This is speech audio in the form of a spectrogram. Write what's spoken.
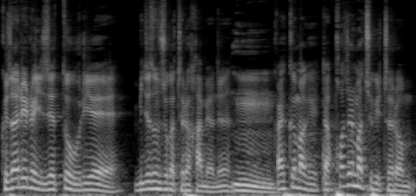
그 자리를 이제 또 우리의 민재 선수가 들어가면은 음. 깔끔하게 딱 퍼즐 맞추기처럼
